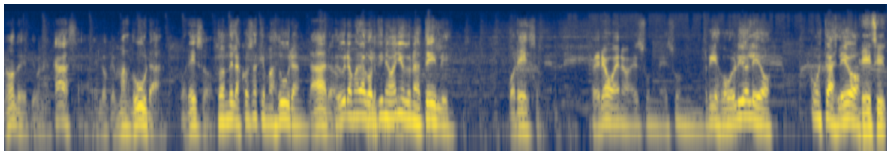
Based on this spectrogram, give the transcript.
¿no? de, de una casa. Es lo que más dura, por eso. son de las cosas que más duran. Claro. Te dura más la Sí, cortina de sí, baño sí. que una tele. Por eso. Pero bueno, es un, es un riesgo. Volvió Leo. ¿Cómo estás, Leo? Eh, sí,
